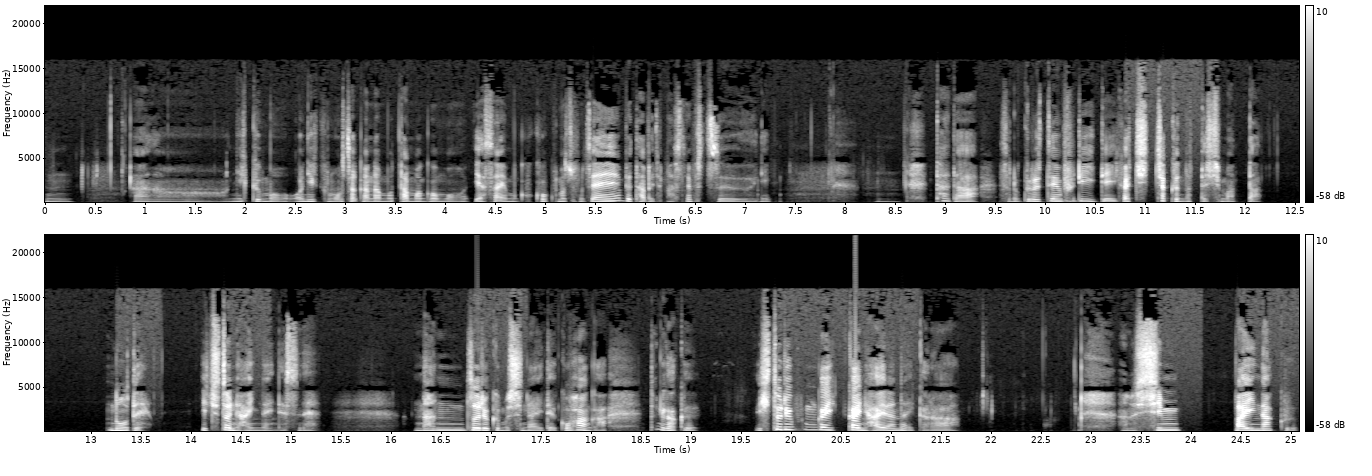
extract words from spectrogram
うん。あのー、肉も、お肉もお魚も卵も野菜も穀物も全部食べてますね、普通に。ただ、そのグルテンフリーで胃がちっちゃくなってしまったので、一度に入んないんですね。何努力もしないでご飯が、とにかく、一人分が一回に入らないから、あの、心配なく、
